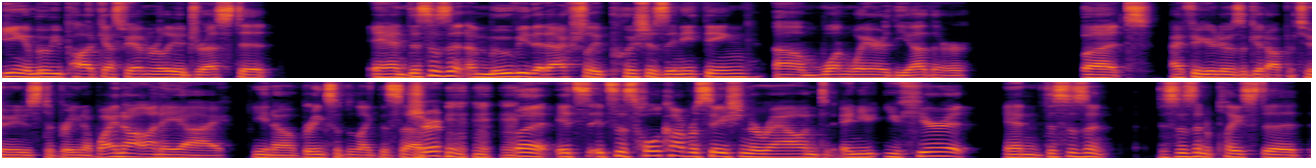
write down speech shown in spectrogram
being a movie podcast, we haven't really addressed it. And this isn't a movie that actually pushes anything um, one way or the other but I figured it was a good opportunity just to bring it up. Why not on AI? You know, bring something like this up. Sure. But it's it's this whole conversation around, and you you hear it, and this isn't this isn't a place to,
